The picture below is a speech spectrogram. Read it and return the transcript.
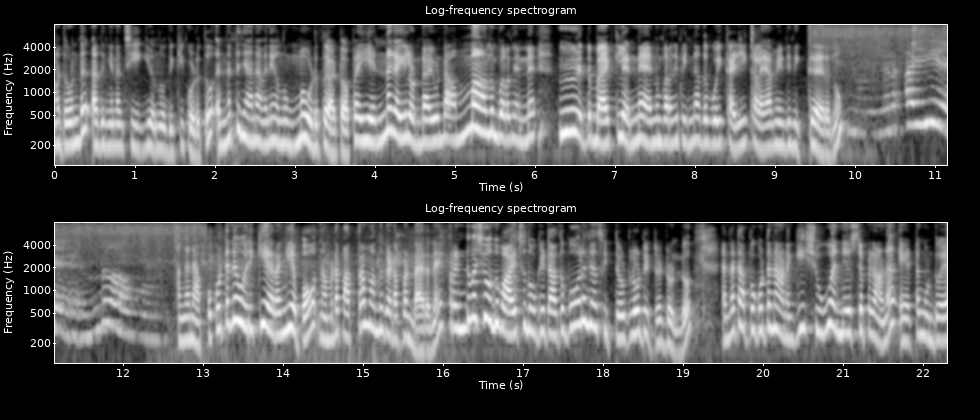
അതുകൊണ്ട് അതിങ്ങനെ ചീകി ഒന്ന് ഒതുക്കി കൊടുത്തു. എന്നിട്ട് ഞാൻ അവനെ ഒന്ന് ഉമ്മ കൊടുത്തു കേട്ടോ. അപ്പോൾ ഈ എണ്ണ കയ്യിലുണ്ടായതുകൊണ്ട് അമ്മ എന്നും പറഞ്ഞ് എന്നെ "ഏ, എന്റെ ബാക്കിൽ എണ്ണയായെന്നും പറഞ്ഞ് പിന്നെ അത് പോയി കഴുകി കളയാൻ വേണ്ടി എന്തോ അങ്ങനെ അപ്പക്കുട്ടനെ ഒരുക്കി ഇറങ്ങിയപ്പോൾ നമ്മുടെ പത്രം വന്ന് കിടപ്പുണ്ടായിരുന്നേ. ഫ്രണ്ട് വശം ഒന്ന് വായിച്ചു നോക്കിയിട്ട് അതുപോലെ ഞാൻ സിറ്റ് ഔട്ടിലോട്ട് ഇട്ടിട്ടുണ്ട്. എന്നിട്ട് അപ്പക്കുട്ടനാണെങ്കിൽ ഷൂ അന്വേഷിച്ചപ്പോഴാണ് ഏട്ടൻ കൊണ്ടുപോയ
